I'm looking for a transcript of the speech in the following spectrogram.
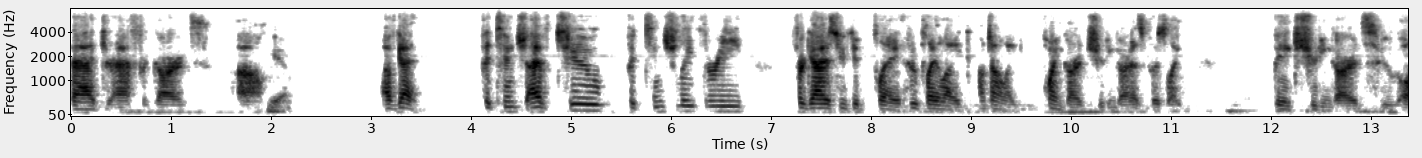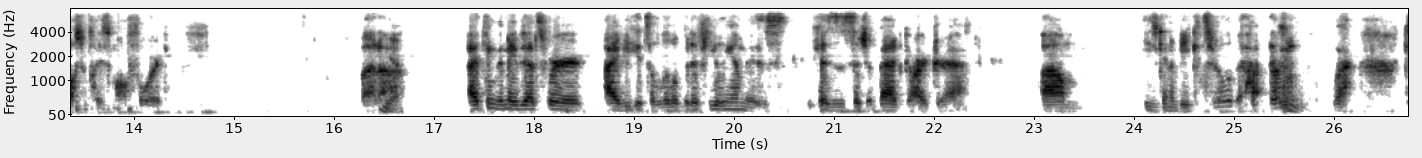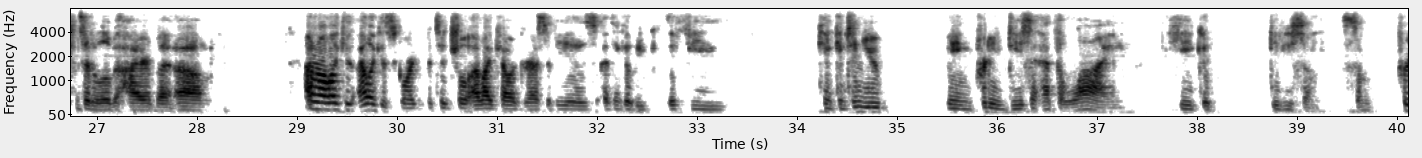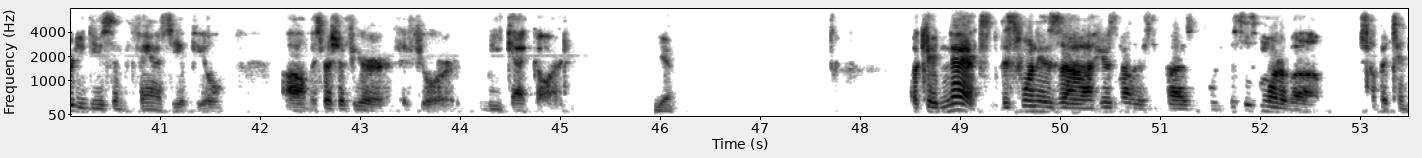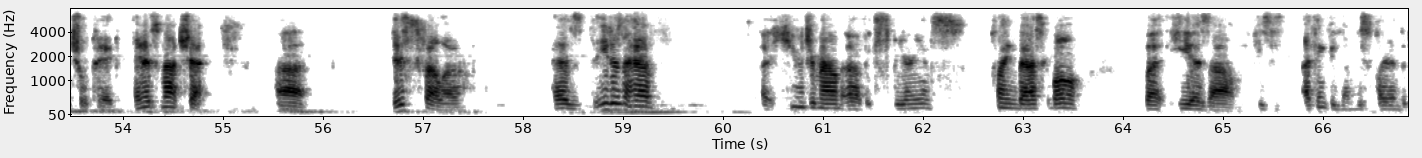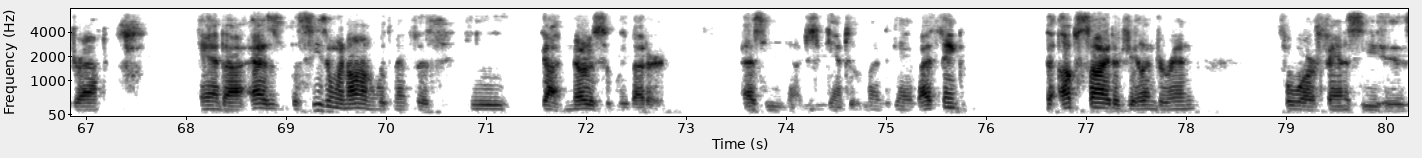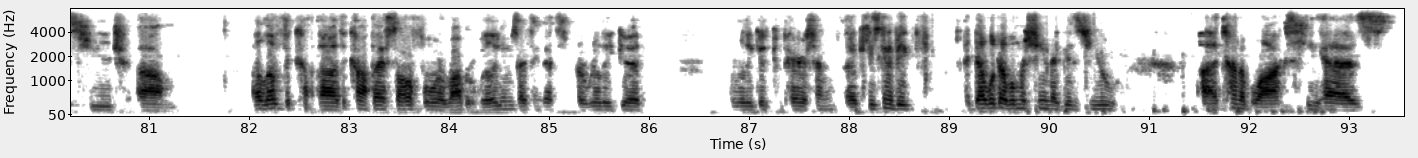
bad draft for guards. Um, yeah, I've got potential. I have two, potentially three, for guys who could play who play like I'm talking like point guard, shooting guard, as opposed to like big shooting guards who also play small forward. But uh, yeah. I think that maybe that's where Ivey gets a little bit of helium is because it's such a bad guard draft. Um, he's going to be considered a little bit high, considered a little bit higher, but um, I don't know. I like his, I like his scoring potential. I like how aggressive he is. I think he'll be if he can continue being pretty decent at the line, he could give you some some pretty decent fantasy appeal, um, especially if you're if you're weak at guard. Yeah. Okay, next. This one is uh here's another surprise. This is more of a, a potential pick, and it's not Chet. Uh, this fella has he doesn't have a huge amount of experience playing basketball, but he is um, he's I think the youngest player in the draft. And uh, as the season went on with Memphis, he got noticeably better as he you know, just began to learn the game. But I think the upside of Jalen Duren for fantasy is huge. Um, I love the uh, the comp I saw for Robert Williams. I think that's a really good, a really good comparison. Like he's going to be a double double machine that gives you a ton of blocks. He has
